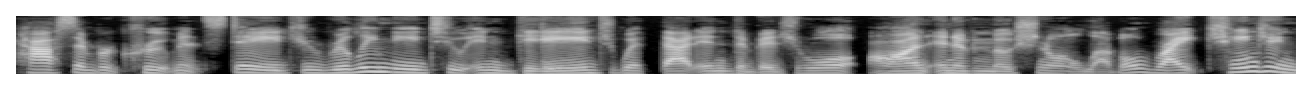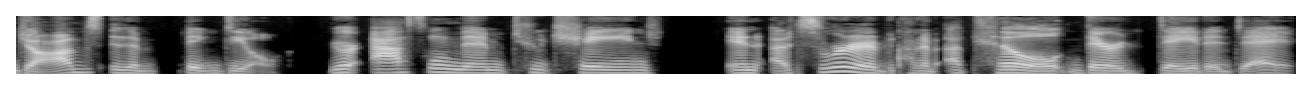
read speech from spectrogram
passive recruitment stage, you really need to engage with that individual on an emotional level, right? Changing jobs is a big deal. You're asking them to change in a uh, sort of kind of uphill their day to day.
